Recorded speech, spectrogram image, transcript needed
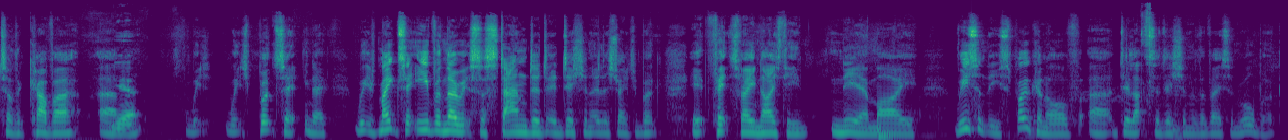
to the cover. Um, yeah. which which puts it, you know, which makes it even though it's a standard edition illustrated book, it fits very nicely near my recently spoken of uh, deluxe edition of the Vaesen rulebook.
